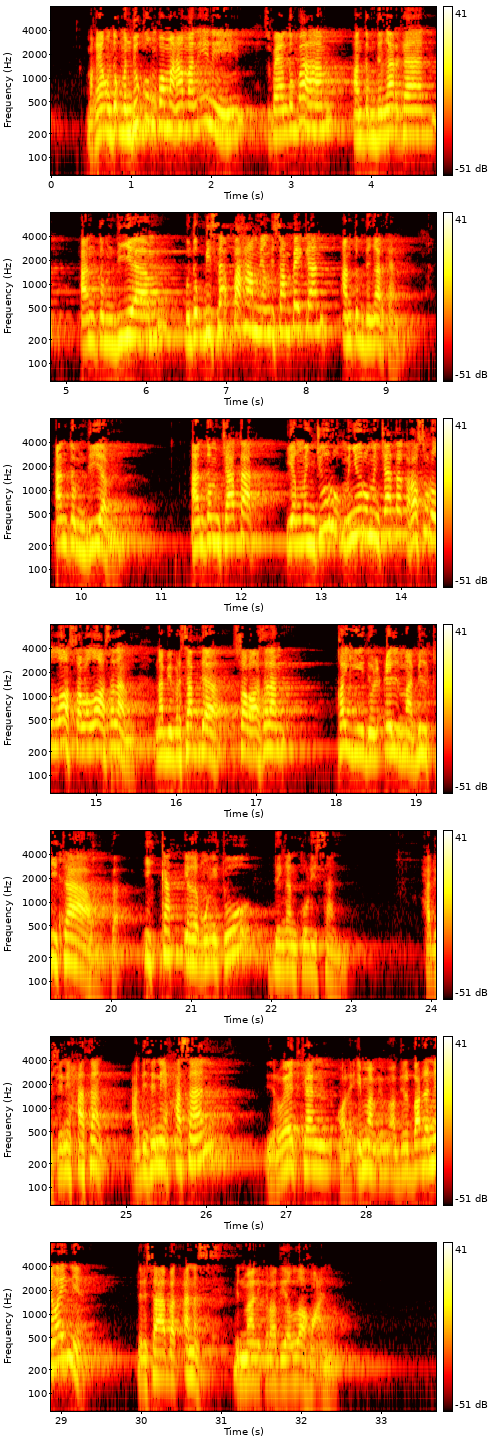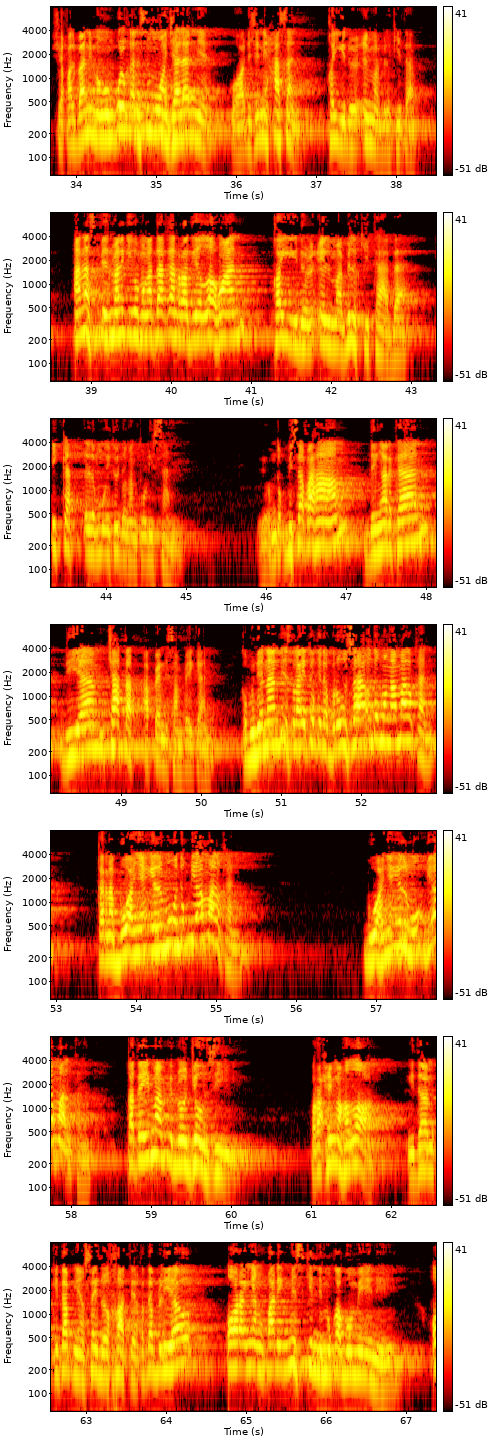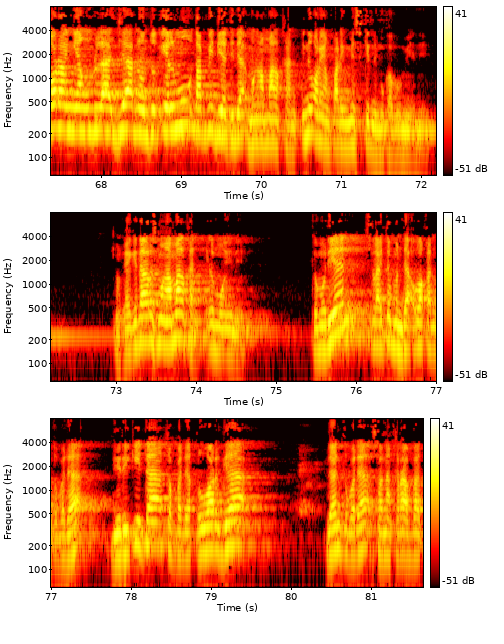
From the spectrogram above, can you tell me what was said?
Makanya untuk mendukung pemahaman ini, supaya antum paham, antum dengarkan, antum diam, untuk bisa paham yang disampaikan, antum dengarkan. Antum diam, antum catat, yang menyuruh menyuruh mencatat Rasulullah sallallahu alaihi wasallam. Nabi bersabda sallallahu alaihi wasallam, "Qayyidul ilma bil kitab." Ikat ilmu itu dengan tulisan. Hadis ini hasan. Hadis ini hasan diriwayatkan oleh Imam Imam Abdul Bar dan yang lainnya dari sahabat Anas bin Malik radhiyallahu anhu. Syekh Albani mengumpulkan semua jalannya bahwa di sini hasan qayyidul ilma bil kitab. Anas bin Malik juga mengatakan radhiyallahu an qayyidul ilma bil kitabah. Ikat ilmu itu dengan tulisan. Jadi, untuk bisa paham, dengarkan, diam, catat apa yang disampaikan. Kemudian nanti setelah itu kita berusaha untuk mengamalkan. Karena buahnya ilmu untuk diamalkan. Buahnya ilmu diamalkan. Kata Imam Ibnu Jauzi rahimahullah di dalam kitabnya Sayyidul Khatir kata beliau orang yang paling miskin di muka bumi ini orang yang belajar untuk ilmu tapi dia tidak mengamalkan. Ini orang yang paling miskin di muka bumi ini. Makanya kita harus mengamalkan ilmu ini. Kemudian setelah itu mendakwakan kepada diri kita kepada keluarga dan kepada sanak kerabat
